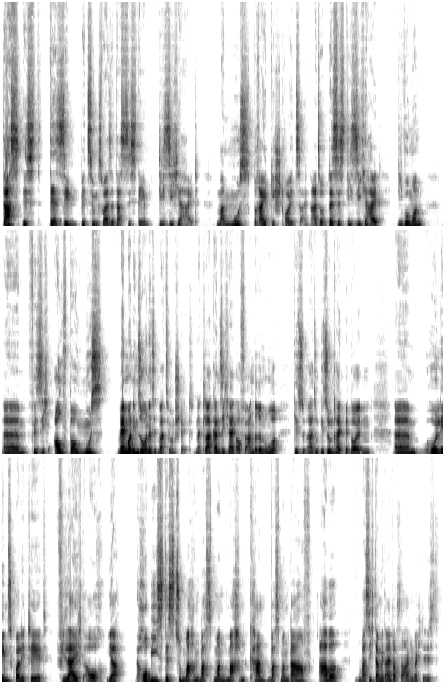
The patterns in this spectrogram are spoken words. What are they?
Das ist der Sinn, beziehungsweise das System, die Sicherheit man muss breit gestreut sein. Also das ist die Sicherheit, die wo man ähm, für sich aufbauen muss, wenn man in so einer Situation steckt. Na klar kann Sicherheit auch für andere nur ges also Gesundheit bedeuten, ähm, hohe Lebensqualität, vielleicht auch ja Hobbys, das zu machen, was man machen kann, was man darf. Aber was ich damit einfach sagen möchte, ist,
